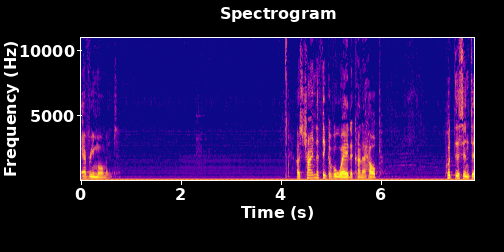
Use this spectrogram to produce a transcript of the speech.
every moment. I was trying to think of a way to kind of help put this into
